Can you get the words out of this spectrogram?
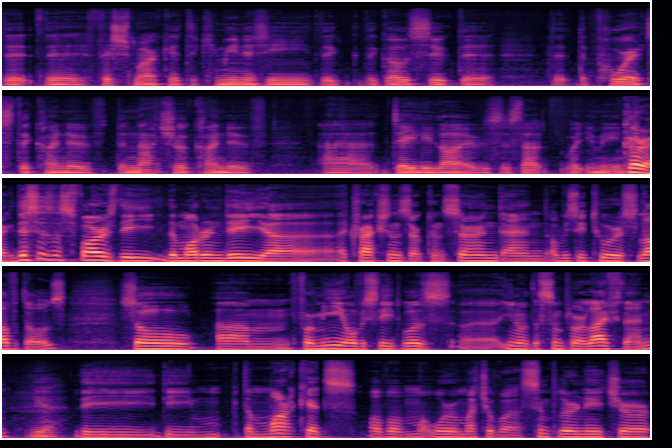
the, the fish market, the community, the the go the, the the ports, the kind of the natural kind of uh, daily lives? Is that what you mean? Correct. This is as far as the, the modern day uh, attractions are concerned, and obviously tourists love those. So um, for me, obviously, it was uh, you know the simpler life then. Yeah. The the the markets of a, were much of a simpler nature.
